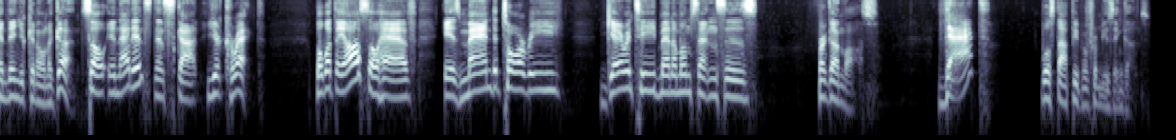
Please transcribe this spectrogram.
and then you can own a gun. So in that instance, Scott, you're correct. But what they also have is mandatory, guaranteed minimum sentences for gun laws. That will stop people from using guns.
